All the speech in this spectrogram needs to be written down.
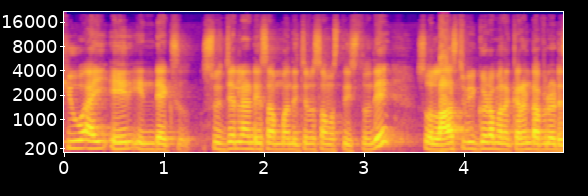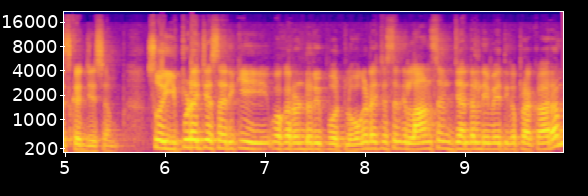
క్యూఐ ఎయిర్ ఇండెక్స్ స్విట్జర్లాండ్కి సంబంధించిన సంస్థ ఇస్తుంది. సో లాస్ట్ వీక్ కూడా మనం కరెంట్ అఫేర్లో డిస్కస్ చేసాం సో ఇప్పుడు వచ్చేసరికి ఒక రెండు రిపోర్ట్లు. ఒకటి వచ్చేసరికి లాన్స్ అండ్ జనరల్ నివేదిక ప్రకారం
